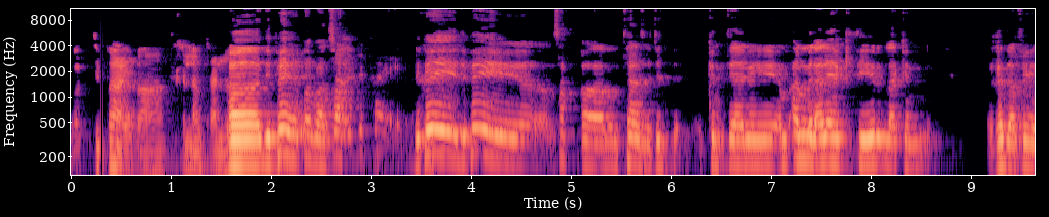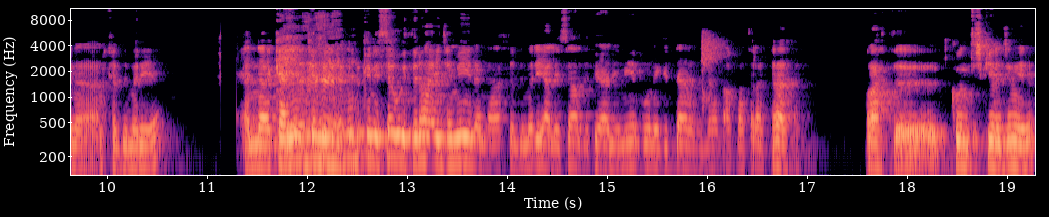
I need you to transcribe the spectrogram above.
والدفاعي ما تكلمت عنه. آه ديباي طبعا صح. ديباي ديباي صفقة ممتازة جدا. كنت يعني مأمل عليها كثير لكن غدر فينا انخيل دي ماريا انه كان يمكن ممكن يسوي ثنائي جميل أن انخيل دي ماريا على اليسار ديباي على اليمين روني قدام 4 3 3 راح تكون تشكيلة جميلة.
